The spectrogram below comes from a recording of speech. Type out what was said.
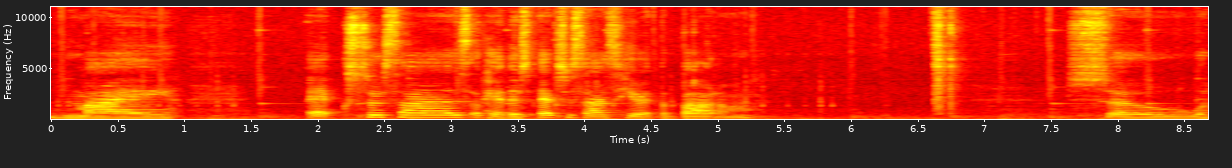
my exercise. Okay, there's exercise here at the bottom. So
